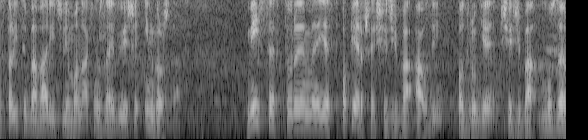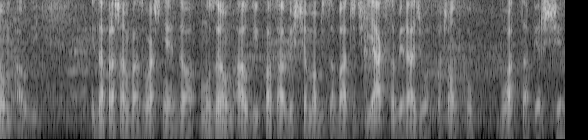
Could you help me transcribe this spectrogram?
stolicy Bawarii, czyli Monachium, znajduje się Ingolstadt. Miejsce, w którym jest po pierwsze siedziba Audi, po drugie siedziba Muzeum Audi. I zapraszam Was właśnie do Muzeum Audi po to, abyście mogli zobaczyć, jak sobie radził od początku władca pierścieni.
